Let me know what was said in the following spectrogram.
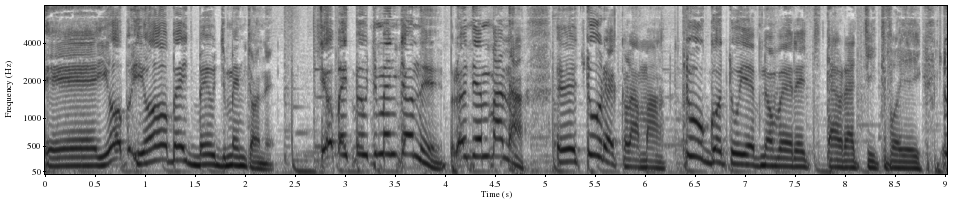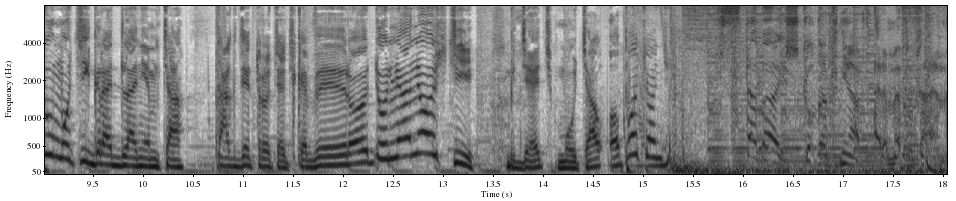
E, jo, Jobeć był zmęczony. Jobeć był zmęczony, proszę pana. E, tu reklama, tu gotuje w nowej restauracji twojej, tu musi grać dla Niemca. Także troszeczkę wyrozumiałości. Gdzieś musiał opocząć. Wstawaj, szkoda dnia w RMF FM.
